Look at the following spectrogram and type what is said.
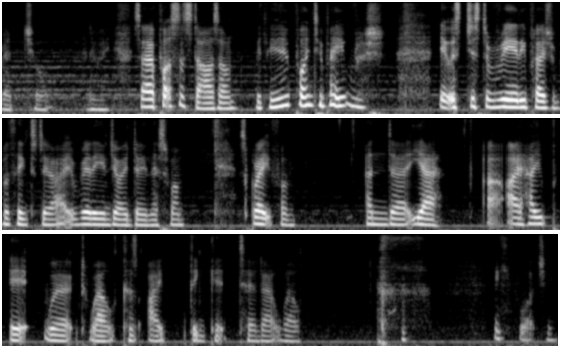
red chalk anyway. So I put some stars on with my new pointy paintbrush. It was just a really pleasurable thing to do. I really enjoyed doing this one. It's great fun. And uh, yeah, I, I hope it worked well because I think it turned out well. Thank you for watching.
